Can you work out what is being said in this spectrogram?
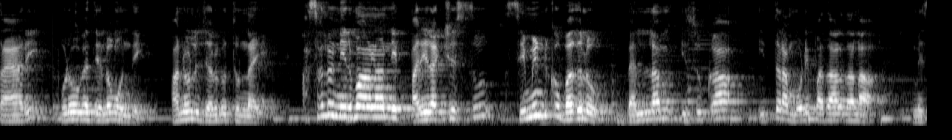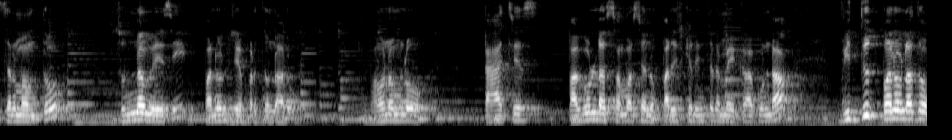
తయారీ పురోగతిలో ఉంది. పనులు జరుగుతున్నాయి. అసలు నిర్మాణాన్ని పరిరక్షిస్తూ సిమెంట్కు బదులు బెల్లం ఇసుక ఇతర ముడి పదార్థాల మిశ్రమంతో సున్నం వేసి పనులు చేపడుతున్నారు. భవనంలో ప్యాచెస్ పగుళ్ళ సమస్యను పరిష్కరించడమే కాకుండా విద్యుత్ పనులతో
